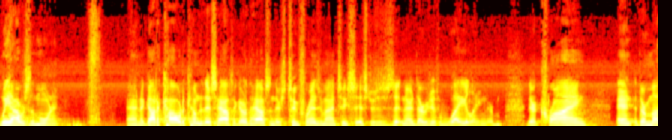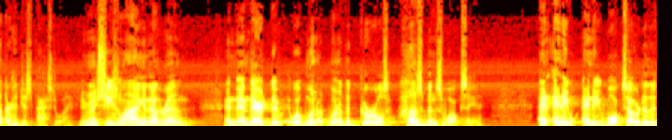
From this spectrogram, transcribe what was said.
wee hours of the morning. And I got a call to come to this house. I go to the house, and there's two friends of mine, two sisters, are sitting there. They were just wailing. They're, they're crying. And their mother had just passed away. And she's lying in the other room. And, and they're, they're, well, one, of, one of the girls' husbands walks in. And, and, he, and he walks over to the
